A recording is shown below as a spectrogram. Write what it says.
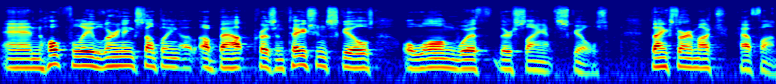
and hopefully learning something about presentation skills along with their science skills. Thanks very much. Have fun.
